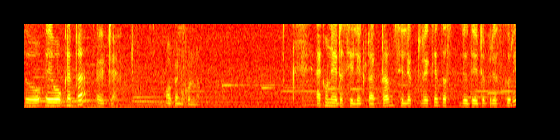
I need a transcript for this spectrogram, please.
তো এই ওকেটা এটা ওপেন করলাম। এখন এটা সিলেক্ট রাখলাম সিলেক্ট রেখে জাস্ট যদি এটা প্রেস করি।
